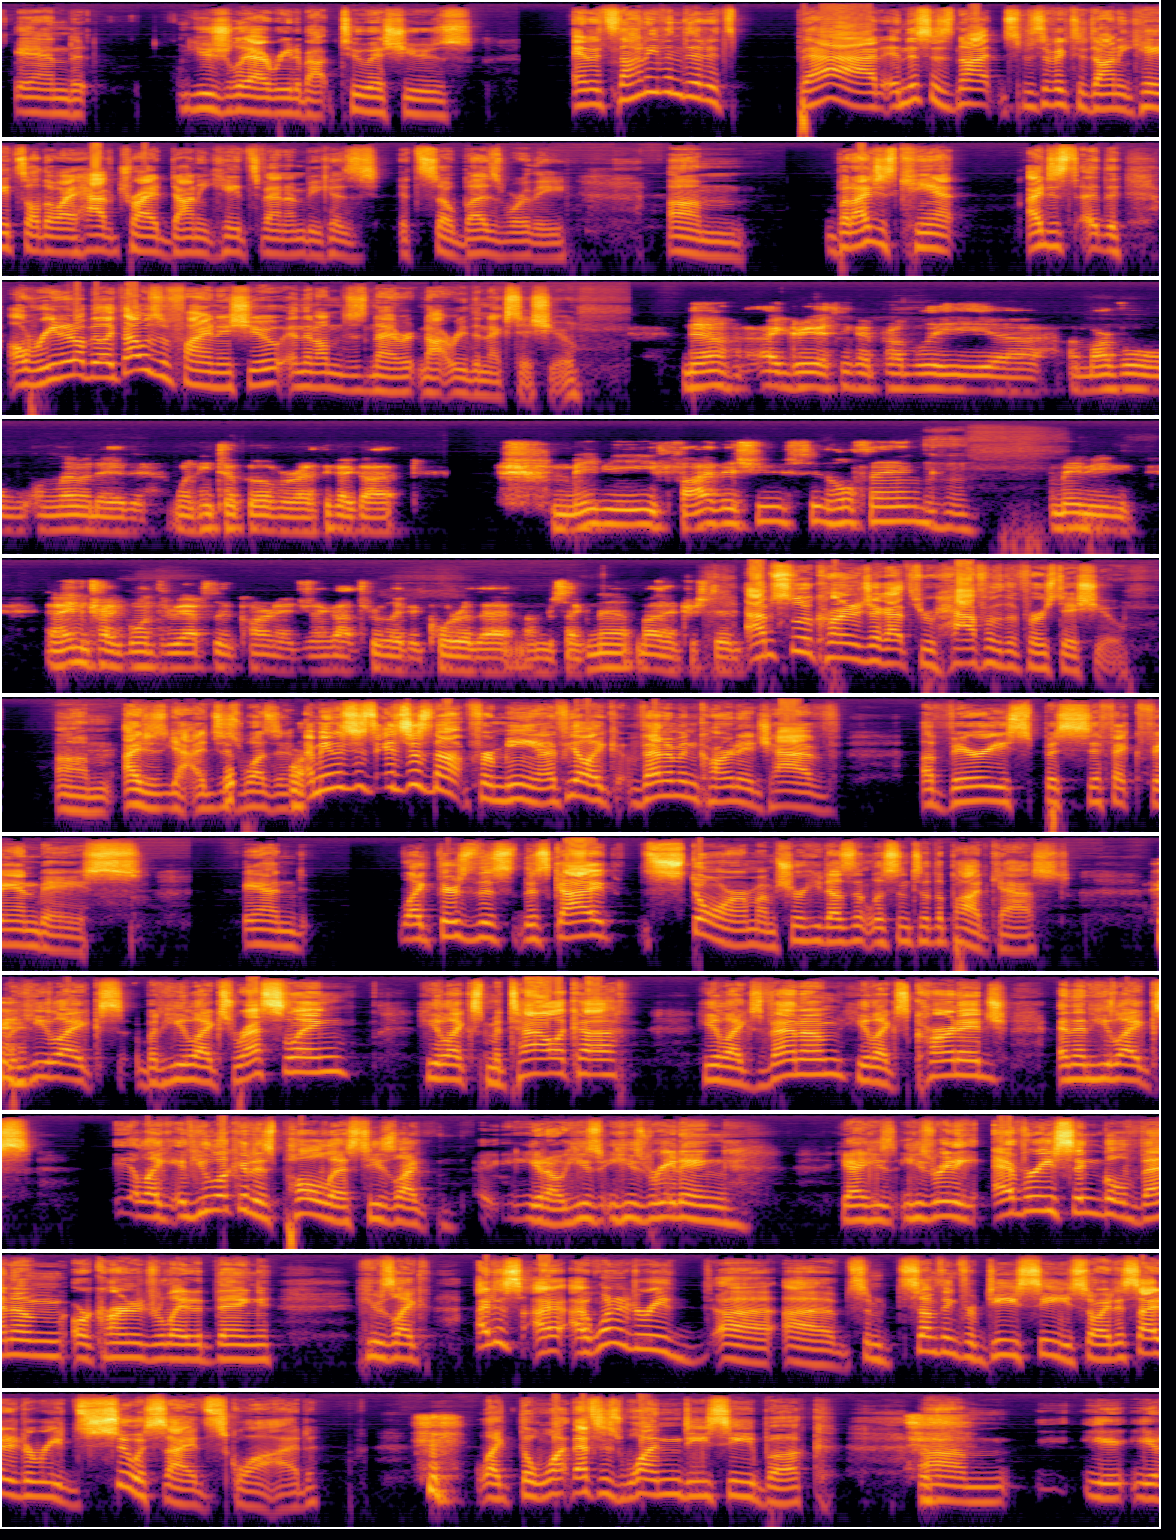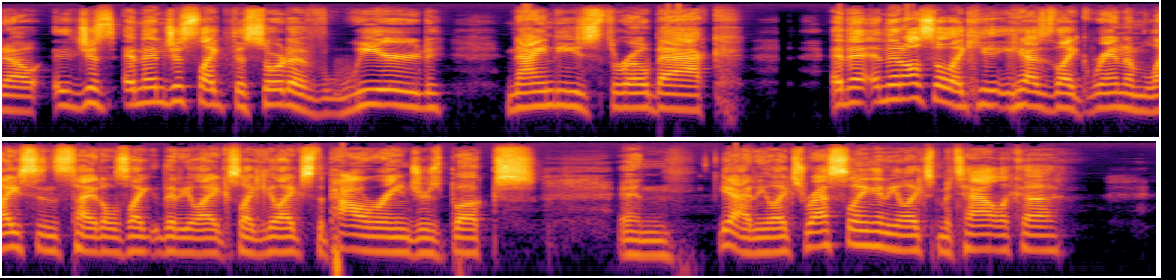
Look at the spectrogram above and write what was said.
and usually I read about 2 issues and it's not even that it's bad and this is not specific to Donny Cates although I have tried Donny Cates Venom because it's so buzzworthy. Um, but I just can't. I just uh, I'll read it. I'll be like, that was a fine issue, and then I'll just never not read the next issue. No, I agree. I think I probably uh, a Marvel Unlimited when he took over. I think I got maybe five issues through the whole thing. Mm-hmm. Maybe, I even tried going through Absolute Carnage, and I got through like a quarter of that, and I'm just like, nah, not interested. Absolute Carnage. I got through half of the first issue. Um, I just yeah, it just wasn't. I mean, it's just it's just not for me. I feel like Venom and Carnage have a very specific fan base, and like there's this this guy Storm. I'm sure he doesn't listen to the podcast, but he likes but he likes wrestling. He likes Metallica. He likes Venom. He likes Carnage, and then he likes like if you look at his poll list, he's like, you know, he's he's reading. Yeah, he's he's reading every single Venom or Carnage related thing. He was like, I just I, I wanted to read uh uh some something from DC, so I decided to read Suicide Squad. like the one that's his one DC book. Um you you know, it just and then just like the sort of weird 90s throwback. And then and then also like he, he has like random license titles like that he likes. Like he likes the Power Rangers books. And yeah, and he likes wrestling and he likes Metallica.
